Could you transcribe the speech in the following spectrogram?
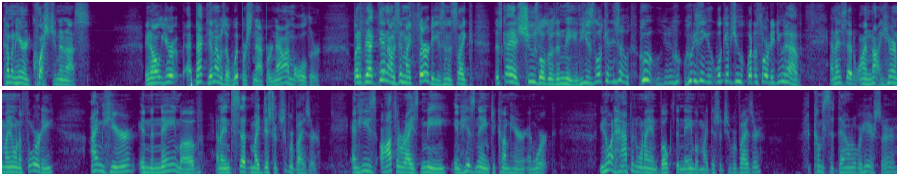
Coming here and questioning us. You know, you're back then I was a whippersnapper. Now I'm older. But back then I was in my 30s, and it's like this guy had shoes older than me, and he's looking. He said, "Who, who, who do you think? What gives you? What authority do you have?" And I said, "Well, I'm not here in my own authority. I'm here in the name of," and I said, "My district supervisor, and he's authorized me in his name to come here and work." You know what happened when I invoked the name of my district supervisor? Come sit down over here, sir.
